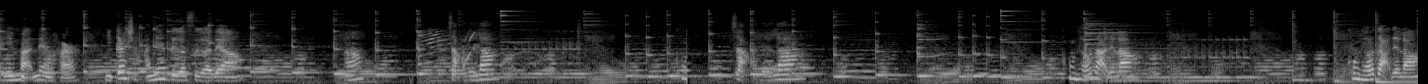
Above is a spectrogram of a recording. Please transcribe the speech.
哎呀妈，那小孩，你干啥呢？嘚瑟的，啊？咋的啦？咋的啦？空调咋的啦？空调咋的啦？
